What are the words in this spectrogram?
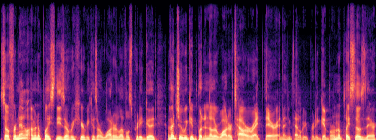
So for now, I'm going to place these over here because our water level is pretty good. Eventually, we can put another water tower right there, and I think that'll be pretty good. But I'm going to place those there.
